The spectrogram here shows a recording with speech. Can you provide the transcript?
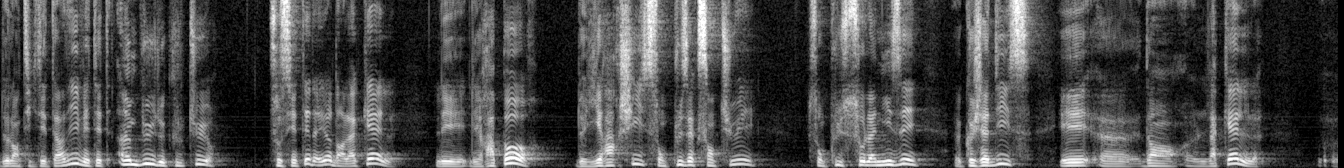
de l'Antiquité tardive étaient imbues de culture, société d'ailleurs dans laquelle les, rapports de hiérarchie sont plus accentués, sont plus solennisés que jadis, et euh, dans laquelle euh,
